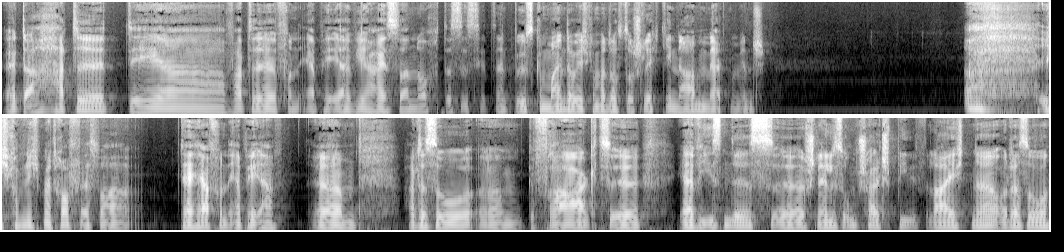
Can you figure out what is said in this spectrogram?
Äh, da hatte der, warte, von RPR, wie heißt er noch? Das ist jetzt nicht bös gemeint, aber ich kann mir doch so schlecht die Namen merken, Mensch. Ach, ich komme nicht mehr drauf, wer es war. Der Herr von RPR ähm, hatte so ähm, gefragt, äh, ja, wie ist denn das? Äh, schnelles Umschaltspiel vielleicht, ne? Oder so.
